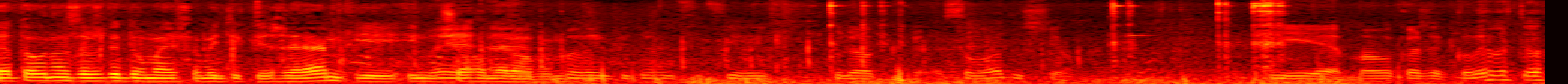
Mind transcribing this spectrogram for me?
а то вона завжди думає, що ми тільки жеремо і, і Ми нічого не е, робимо. в підрунці цілий кульок солодощів. І мама каже, коли ви то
